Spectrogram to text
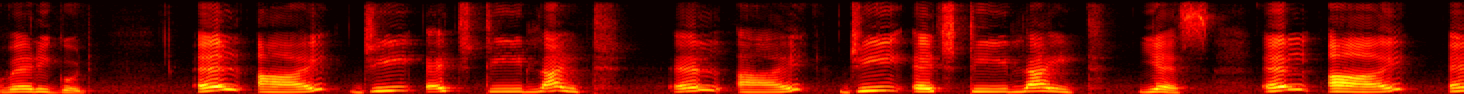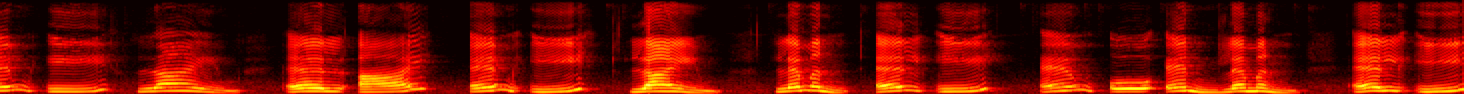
Very good. L I G H T light. L I G H T light. Yes. L I M E lime L I M E lime lemon L E M O N lemon L E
